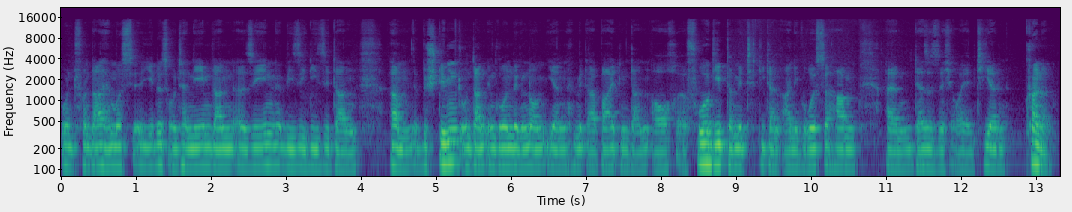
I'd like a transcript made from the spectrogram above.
Und von daher muss jedes Unternehmen dann äh, sehen, wie sie diese dann ähm, bestimmt und dann im Grunde genommen ihren Mitarbeitern dann auch äh, vorgibt, damit die dann eine Größe haben, an der sie sich orientieren können.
